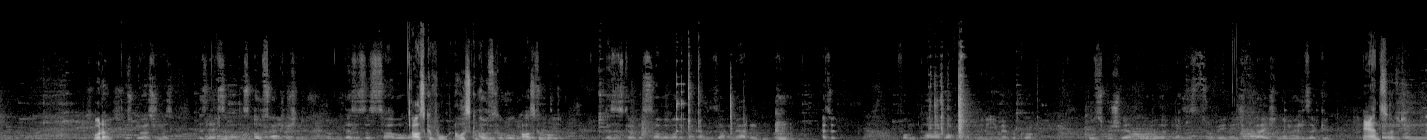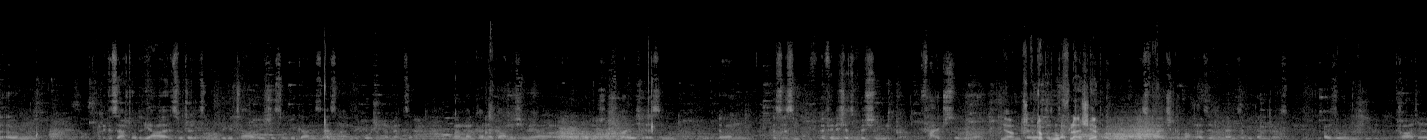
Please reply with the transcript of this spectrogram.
Oder? Du hast schon das, das letzte Wort, das Ausgeglichene. Das ist das Zauberwort. Ausgewogen, ausgewogen. Ausgewogen. Ausgewogen. Das ist, glaube ich, das Zauberwort in der ganzen Sache. Wir hatten, also vor ein paar Wochen hatten wir eine E-Mail bekommen, wo sich beschwert wurde, dass es zu wenig Fleisch in der Mensa gibt. Ernsthaft? Und, und ähm, gesagt wurde, ja, es wird ja jetzt nur vegetarisches und veganes Essen angeboten in der Mensa. Man, man kann ja gar nicht mehr äh, ordentliches Fleisch essen. Ähm, das ist, finde ich jetzt ein bisschen falsch sogar. Ja, es gibt Äh, doch genug Fleisch hier. Irgendjemand was falsch gemacht, als er in die Mensa gegangen ist. Also gerade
